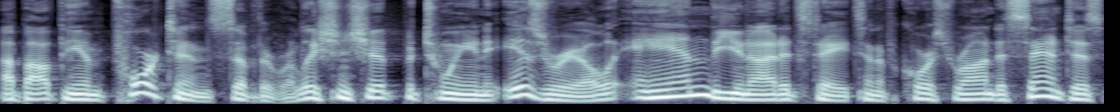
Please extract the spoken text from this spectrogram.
about the importance of the relationship between Israel and the United States. And of course, Ron DeSantis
